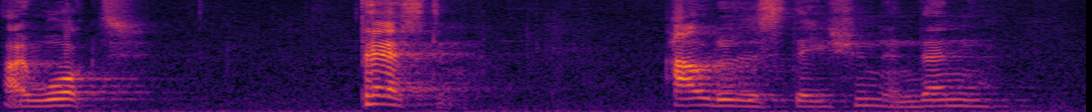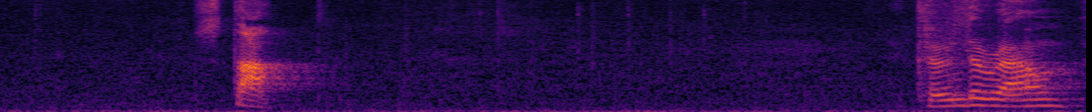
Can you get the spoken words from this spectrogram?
I walked past him out of the station and then stopped. I turned around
